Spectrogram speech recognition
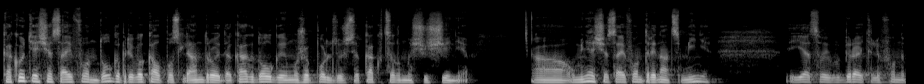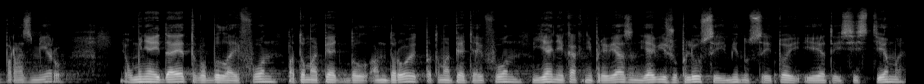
Какой у тебя сейчас iPhone? Долго привыкал после андроида? Как долго им уже пользуешься? Как в целом ощущение? А, у меня сейчас iPhone 13 mini. Я свои выбираю телефоны по размеру. У меня и до этого был iPhone, потом опять был Android, потом опять iPhone. Я никак не привязан. Я вижу плюсы и минусы и той, и этой системы.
